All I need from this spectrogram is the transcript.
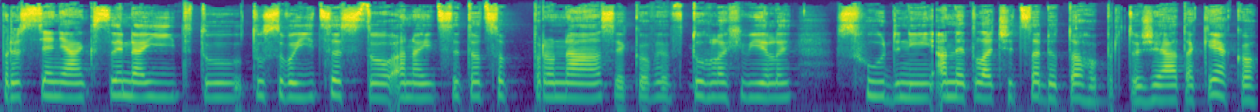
prostě nějak si najít tu, tu svoji cestu a najít si to, co pro nás jako v tuhle chvíli schůdný a netlačit se do toho, protože já taky jako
